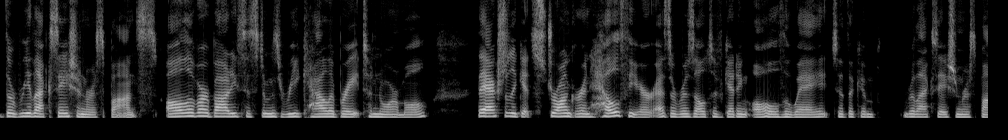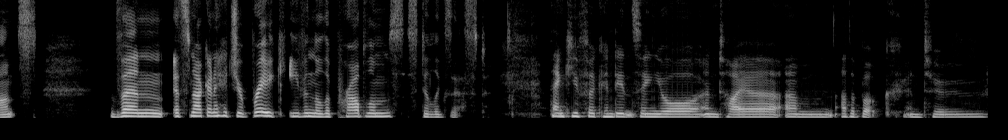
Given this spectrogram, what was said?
the relaxation response, all of our body systems recalibrate to normal. They actually get stronger and healthier as a result of getting all the way to the com- relaxation response. Then it's not going to hit your brake, even though the problems still exist. Thank you for condensing your entire um, other book into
